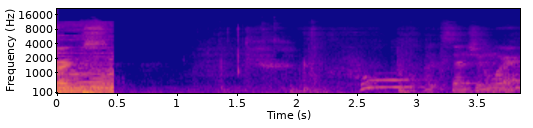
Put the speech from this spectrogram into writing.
Perks. Extension where?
